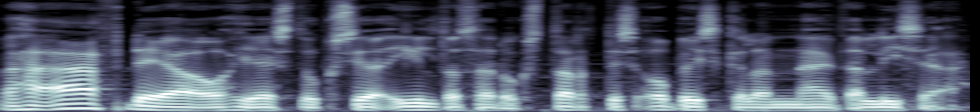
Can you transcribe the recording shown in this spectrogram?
vähän FDA-ohjeistuksia iltasaduksi, tarvitsisi opiskella näitä lisää?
